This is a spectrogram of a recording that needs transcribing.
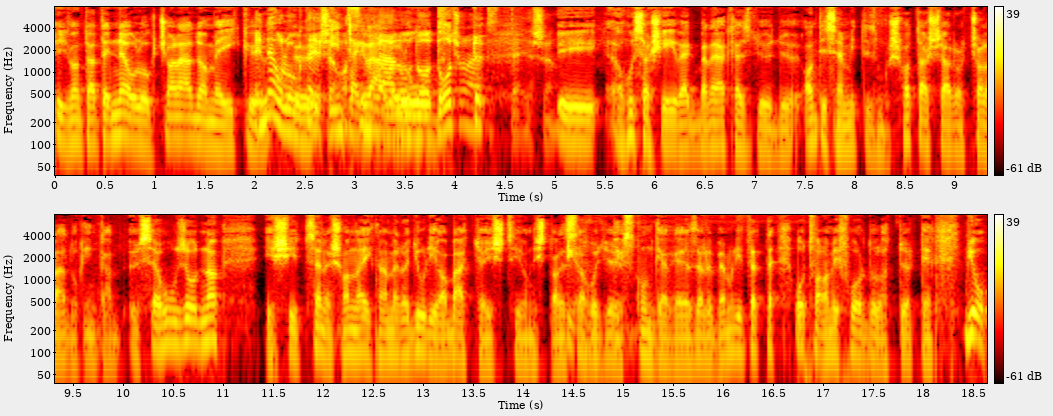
Így van, tehát egy neológ család, amelyik egy neológ teljesen integrálódott, család, teljesen. a 20-as években elkezdődő antiszemitizmus hatására a családok inkább összehúzódnak, és itt Szenes Hannaiknál, mert a Gyuri a bátyja is cionista lesz, Igen. ahogy Skund Gergely az előbb említette, ott valami fordulat történt. Jó,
